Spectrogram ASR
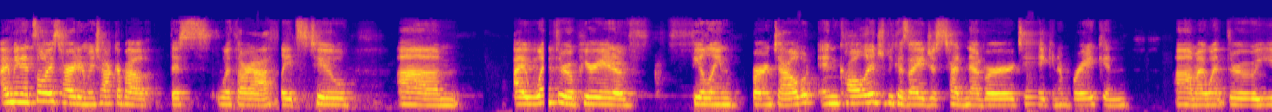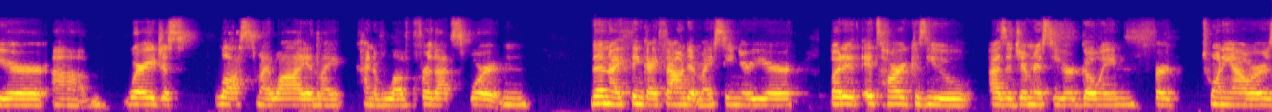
I mean, it's always hard, and we talk about this with our athletes too. Um, I went through a period of feeling burnt out in college because I just had never taken a break. And um, I went through a year um, where I just lost my why and my kind of love for that sport. And then I think I found it my senior year. But it, it's hard because you, as a gymnast, you're going for 20 hours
